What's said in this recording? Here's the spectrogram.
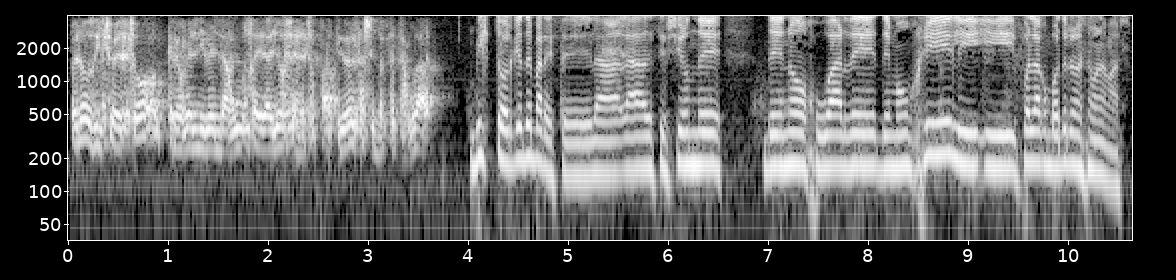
pero dicho esto, creo que el nivel de Aguza y de Ayos en estos partidos está siendo espectacular. Víctor, ¿qué te parece la, la decisión de, de no jugar de, de Monjil y, y fue la convocatoria una semana más?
